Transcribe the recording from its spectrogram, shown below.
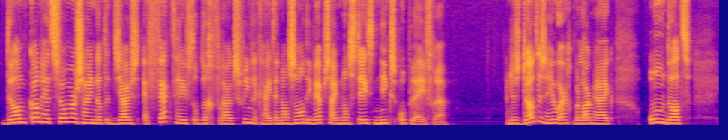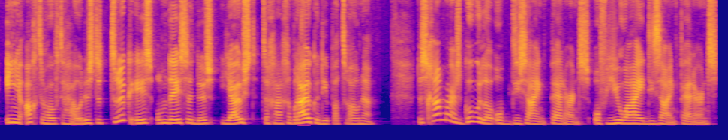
dan kan het zomaar zijn dat het juist effect heeft op de gebruiksvriendelijkheid en dan zal die website nog steeds niks opleveren. Dus dat is heel erg belangrijk om dat in je achterhoofd te houden. Dus de truc is om deze dus juist te gaan gebruiken, die patronen. Dus ga maar eens googlen op design patterns of UI design patterns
